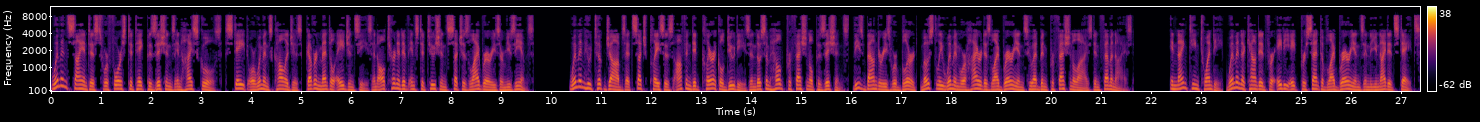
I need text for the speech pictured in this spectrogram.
Women scientists were forced to take positions in high schools, state or women's colleges, governmental agencies and alternative institutions such as libraries or museums. Women who took jobs at such places often did clerical duties and though some held professional positions, these boundaries were blurred. Mostly women were hired as librarians who had been professionalized and feminized. In 1920, women accounted for 88% of librarians in the United States.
